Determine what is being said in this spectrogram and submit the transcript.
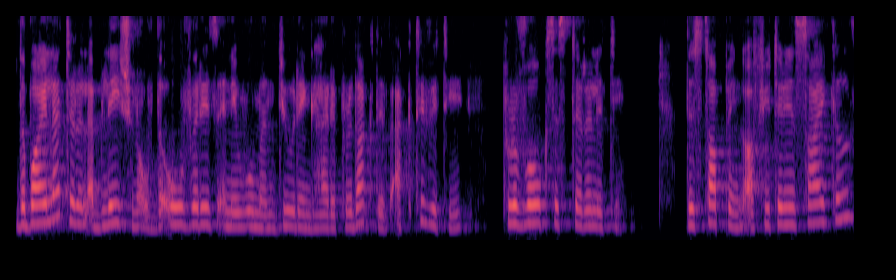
the bilateral ablation of the ovaries in a woman during her reproductive activity provokes sterility, the stopping of uterine cycles,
